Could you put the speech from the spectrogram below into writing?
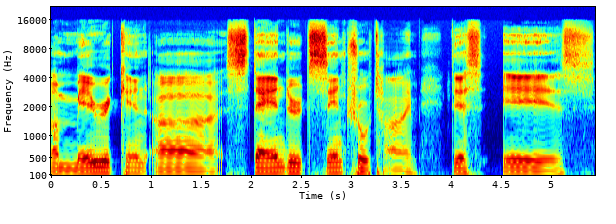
American uh, Standard Central Time, this is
